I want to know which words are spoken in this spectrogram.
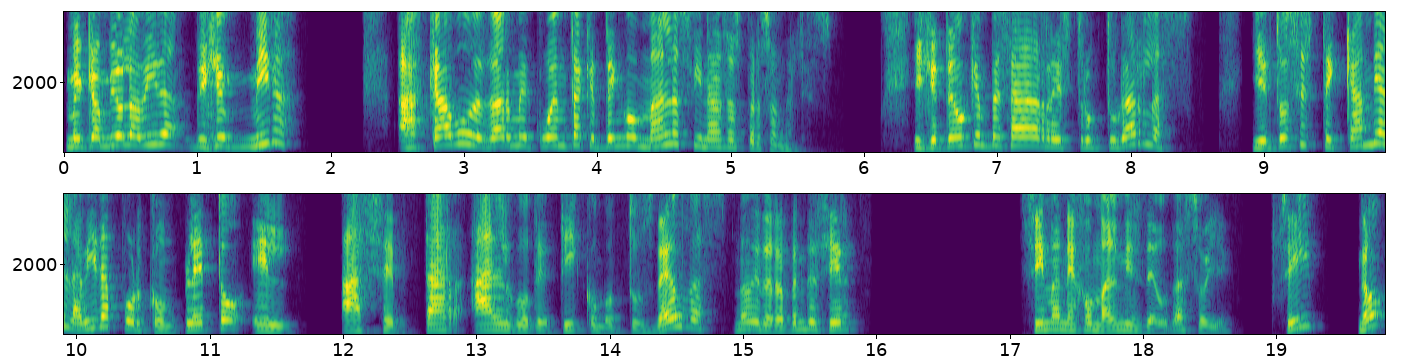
me cambió la vida. Dije, mira, acabo de darme cuenta que tengo malas finanzas personales y que tengo que empezar a reestructurarlas. Y entonces te cambia la vida por completo el aceptar algo de ti como tus deudas, ¿no? Y de repente decir, sí manejo mal mis deudas, oye, sí, ¿no?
